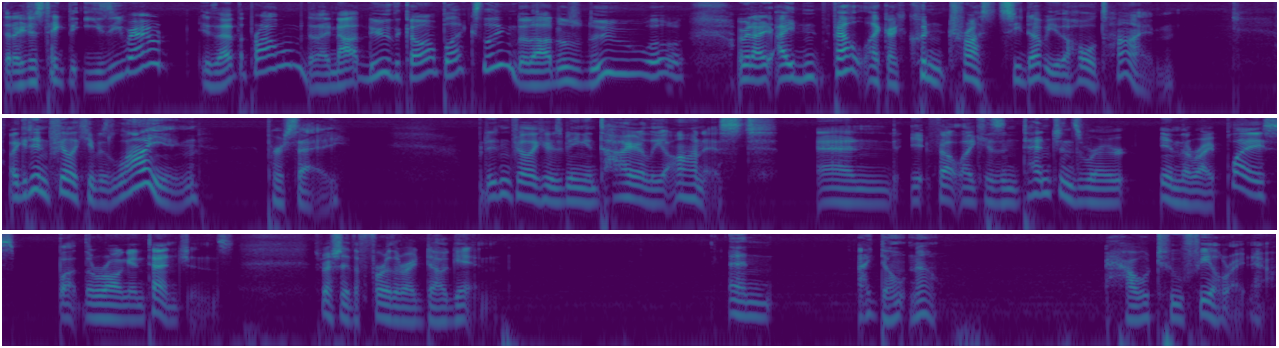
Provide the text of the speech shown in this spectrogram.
Did I just take the easy route? Is that the problem? Did I not do the complex thing? Did I just do? Uh... I mean, I I felt like I couldn't trust CW the whole time. Like it didn't feel like he was lying, per se, but it didn't feel like he was being entirely honest. And it felt like his intentions were in the right place, but the wrong intentions, especially the further I dug in. And I don't know how to feel right now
